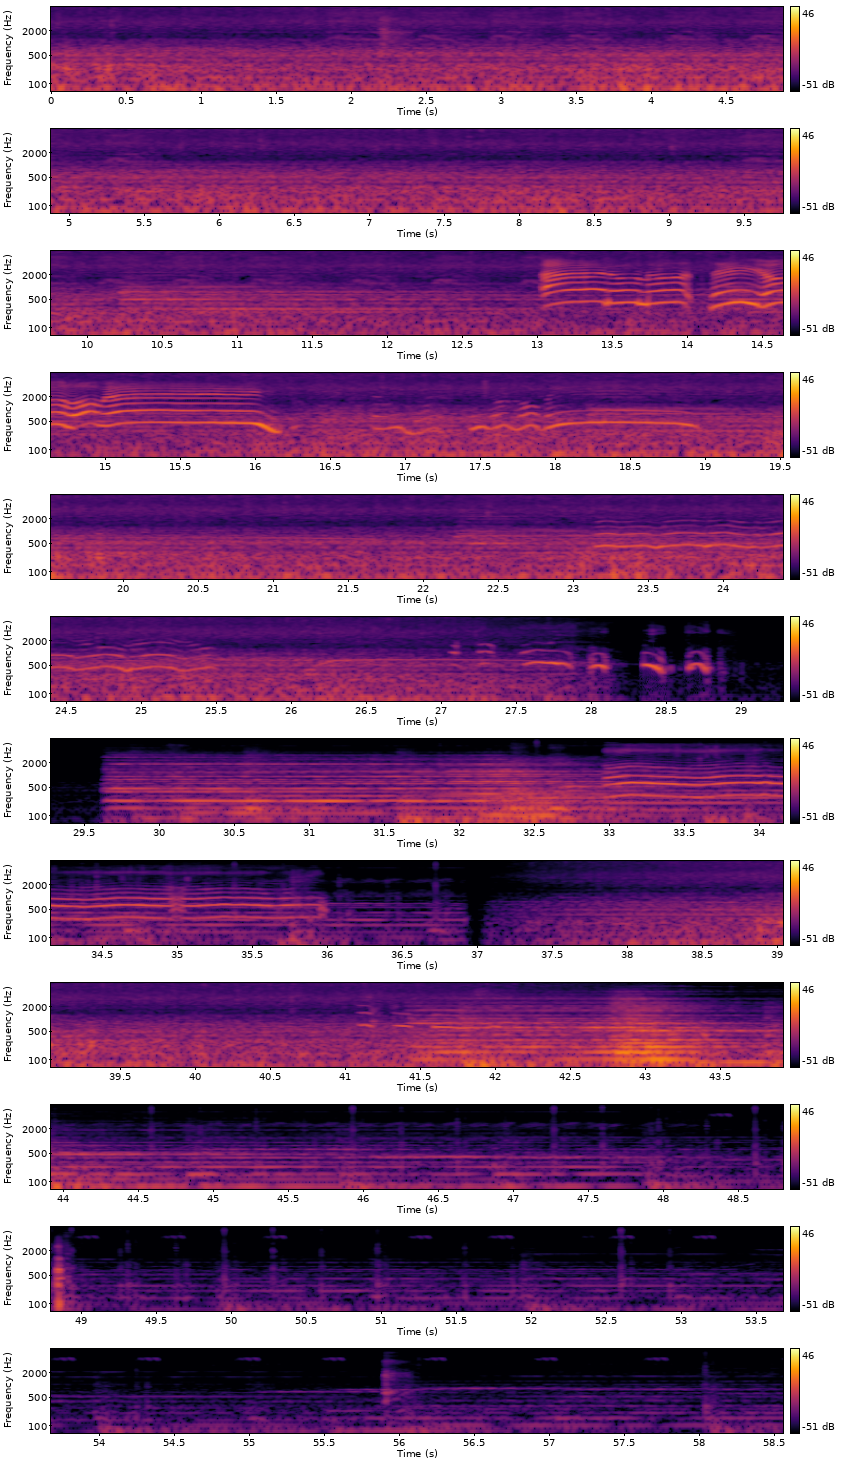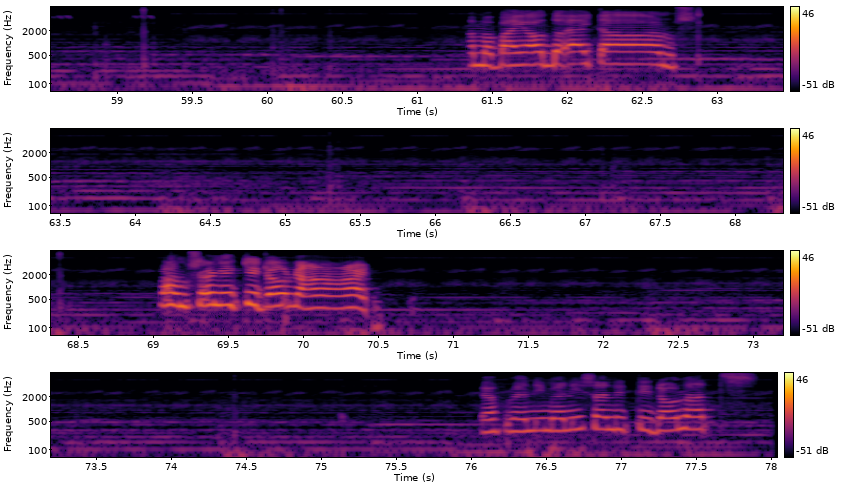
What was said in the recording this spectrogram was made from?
I'm gonna buy all the items. From Sanity Donut. You have many, many Sanity Donuts.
